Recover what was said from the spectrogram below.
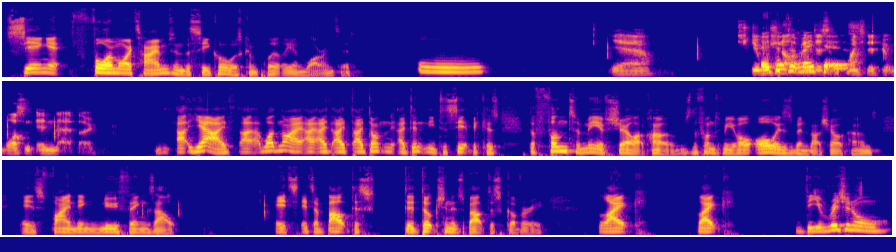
Seeing it four more times in the sequel was completely unwarranted. Mm. Yeah. You would not doesn't have been make it disappointed if it wasn't in there, though. Uh, yeah, I, I well, no, I, I, I, don't, I didn't need to see it because the fun to me of Sherlock Holmes, the fun to me of always has been about Sherlock Holmes, is finding new things out. It's, it's about dis- deduction. It's about discovery. Like, like the original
